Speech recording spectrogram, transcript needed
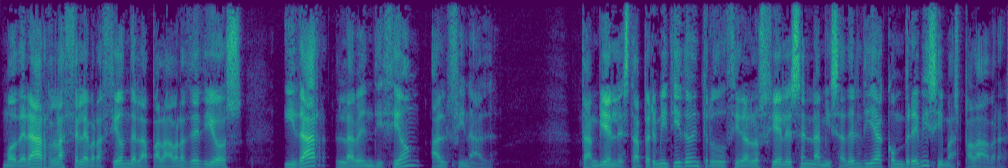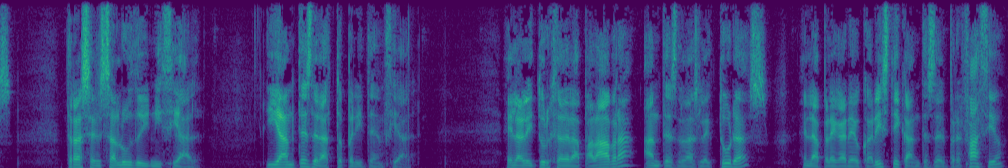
moderar la celebración de la palabra de Dios y dar la bendición al final. También le está permitido introducir a los fieles en la misa del día con brevísimas palabras, tras el saludo inicial y antes del acto penitencial en la liturgia de la palabra, antes de las lecturas, en la plegaria eucarística, antes del prefacio,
